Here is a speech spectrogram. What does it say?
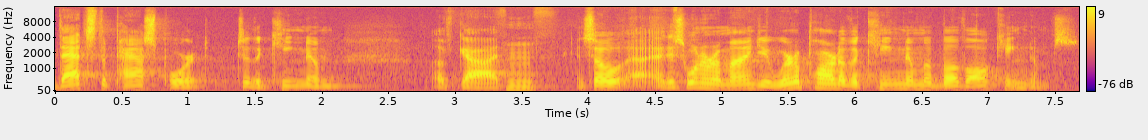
that's the passport to the kingdom of God. Hmm. And so I just want to remind you we're a part of a kingdom above all kingdoms.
